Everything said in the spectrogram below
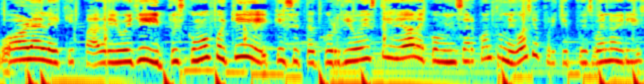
Órale, qué padre. Oye, y pues cómo fue que, que se te ocurrió esta idea de comenzar con tu negocio? Porque pues bueno, eres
